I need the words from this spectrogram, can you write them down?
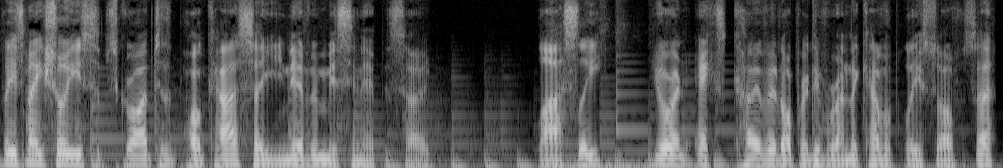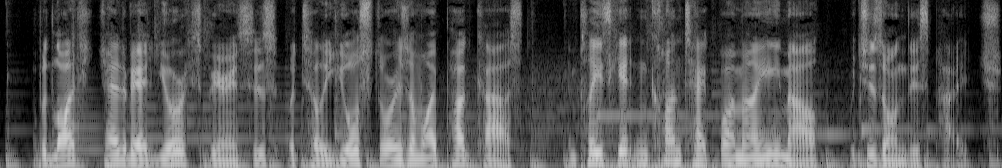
Please make sure you subscribe to the podcast so you never miss an episode. Lastly, you're an ex covert operative or undercover police officer and would like to chat about your experiences or tell your stories on my podcast, then please get in contact by my email, which is on this page.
